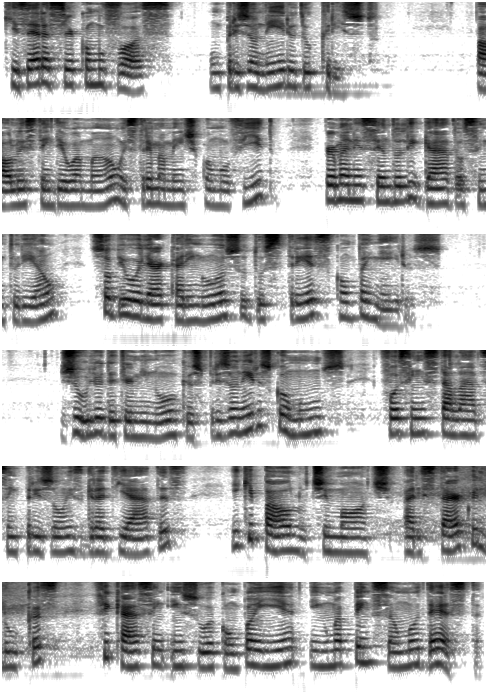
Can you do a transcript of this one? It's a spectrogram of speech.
Quisera ser como vós, um prisioneiro do Cristo. Paulo estendeu a mão, extremamente comovido, permanecendo ligado ao centurião sob o olhar carinhoso dos três companheiros. Júlio determinou que os prisioneiros comuns fossem instalados em prisões gradeadas e que Paulo, Timóteo, Aristarco e Lucas ficassem em sua companhia em uma pensão modesta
